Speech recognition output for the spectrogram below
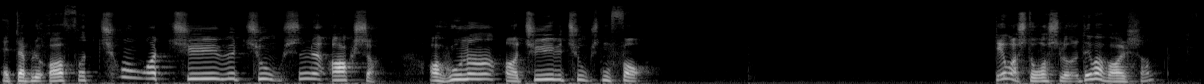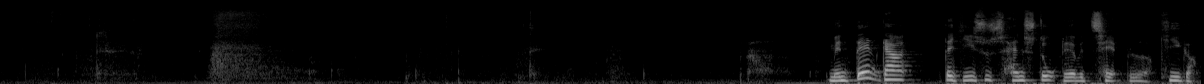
at der blev offret 22.000 okser og 120.000 får. Det var storslået, det var voldsomt. Men dengang, da Jesus han stod der ved templet og kigger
